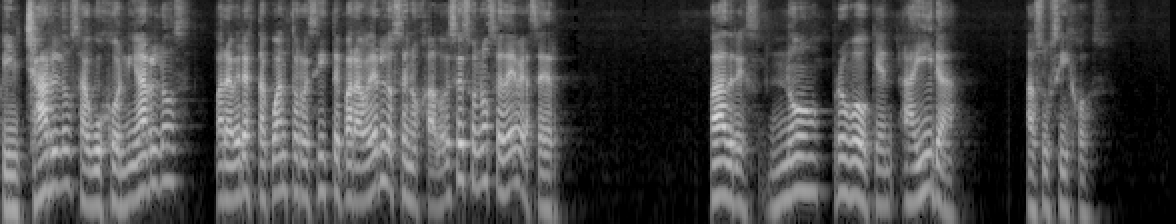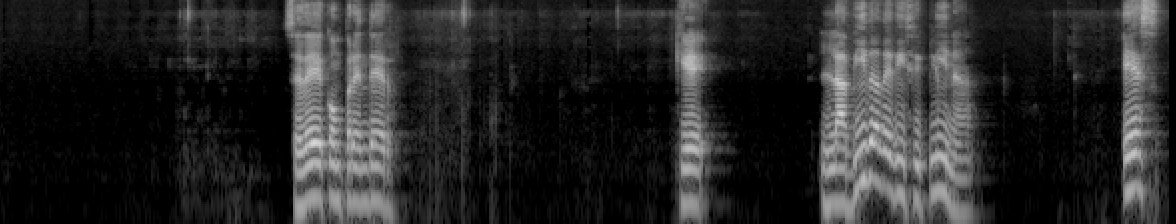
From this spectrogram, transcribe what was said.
pincharlos, agujonearlos para ver hasta cuánto resiste, para verlos enojados. Eso no se debe hacer. Padres, no provoquen a ira a sus hijos. se debe comprender que la vida de disciplina es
